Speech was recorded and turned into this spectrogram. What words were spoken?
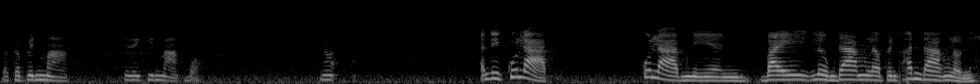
แล้วก็เป็นหมากจะได้กินหมากบ่เนาะอันนี้กุหลาบกุหลาบเนี่ยใบเริ่มด่างแล้วเป็นพันด่างแล้วนี่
